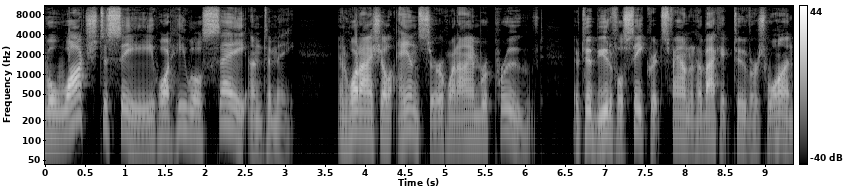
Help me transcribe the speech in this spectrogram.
will watch to see what he will say unto me, and what I shall answer when I am reproved. There are two beautiful secrets found in Habakkuk 2, verse 1.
